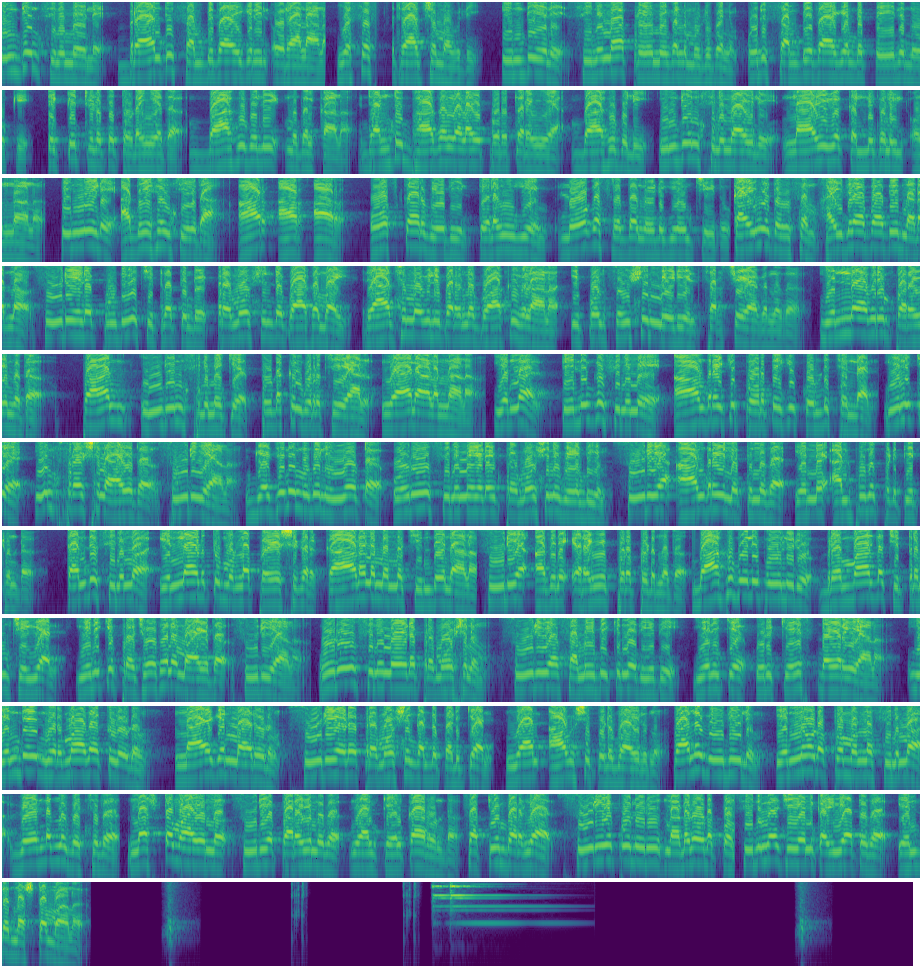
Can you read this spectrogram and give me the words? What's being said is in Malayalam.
ഇന്ത്യൻ സിനിമയിലെ ബ്രാൻഡ് സംവിധായകരിൽ ഒരാളാണ് എസ് എസ് രാജമൗലി. ഇന്ത്യയിലെ സിനിമാ പ്രേമികൾ മുഴുവനും ഒരു സംവിധായകന്റെ പേര് നോക്കി ടിക്കറ്റ് എടുത്ത് തുടങ്ങിയത് ബാഹുബലി മുതൽക്കാണ്. രണ്ടു ഭാഗങ്ങളായി പുറത്തിറങ്ങിയ ബാഹുബലി ഇന്ത്യൻ സിനിമയിലെ നാഴികക്കല്ലുകളിൽ ഒന്നാണ്. പിന്നീട് അദ്ദേഹം ചെയ്ത ആർ ആർ ആർ ഓസ്കാർ വേദിയിൽ തിളങ്ങുകയും ലോക ശ്രദ്ധ നേടുകയും ചെയ്തു. കഴിഞ്ഞ ദിവസം ഹൈദരാബാദിൽ നടന്ന സൂര്യയുടെ പുതിയ ചിത്രത്തിന്റെ പ്രമോഷന്റെ ഭാഗമായി രാജമൗലി പറഞ്ഞ വാക്കുകളാണ് ഇപ്പോൾ സോഷ്യൽ മീഡിയയിൽ ചർച്ചയാകുന്നത്. എല്ലാവരും പറയുന്നത് പാൻ ഇന്ത്യൻ സിനിമയ്ക്ക് തുടക്കം കുറിച്ചയാൾ ഞാനാണെന്നാണ്. എന്നാൽ തെലുങ്ക് സിനിമയെ ആന്ധ്രയ്ക്ക് പുറത്തേക്ക് കൊണ്ടു ചെല്ലാൻ എനിക്ക് ഇൻസ്പിറേഷൻ ആയത് സൂര്യയാണ്. ഗജനി മുതൽ ഇങ്ങോട്ട് ഓരോ സിനിമയുടെ പ്രമോഷന് വേണ്ടിയും സൂര്യ ആന്ധ്രയിലെത്തുന്നത് എന്നെ അത്ഭുതപ്പെടുത്തിയിട്ടുണ്ട്. തന്റെ സിനിമ എല്ലായിടത്തുമുള്ള പ്രേക്ഷകർ കാണണമെന്ന ചിന്തയിലാണ് സൂര്യ അതിന് ഇറങ്ങി പുറപ്പെടുന്നത്. ബാഹുബലി പോലൊരു ബ്രഹ്മാണ്ഡ ചിത്രം ചെയ്യാൻ എനിക്ക് പ്രചോദനമായത് സൂര്യയാണ്. ഓരോ സിനിമയുടെ പ്രമോഷനും സൂര്യ സമീപിക്കുന്ന രീതി എനിക്ക് ഒരു കേസ് ഡയറിയാണ്. എന്റെ നിർമ്മാതാക്കളോടും നായകന്മാരോടും സൂര്യയുടെ പ്രമോഷൻ കണ്ട് പഠിക്കാൻ ഞാൻ ആവശ്യപ്പെടുമായിരുന്നു. പല വേദിയിലും എന്നോടൊപ്പമുള്ള സിനിമ വേണ്ടെന്ന് വെച്ചത് നഷ്ടമായെന്ന് സൂര്യ പറയുന്നത് ഞാൻ കേൾക്കാറുണ്ട്. സത്യം പറഞ്ഞാൽ സൂര്യയെ പോലൊരു നടനോടൊപ്പം സിനിമ ചെയ്യാൻ കഴിയാത്തത് എന്റെ നഷ്ടമാണ്.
